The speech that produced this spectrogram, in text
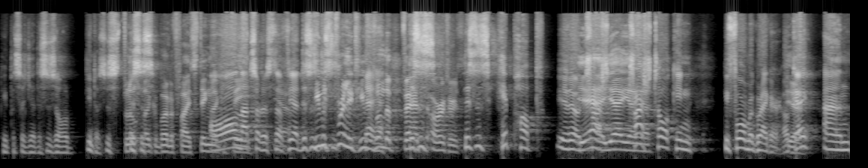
People said, yeah, this is all, you know, this is, Float this is like a butterfly, sting like a all bee. that sort of stuff. Yeah, this is He this was is- brilliant. He was one of the This best is- orators. This is hip hop, you know, Yeah, trash, yeah, yeah, trash yeah. talking before McGregor, okay, Yeah. and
